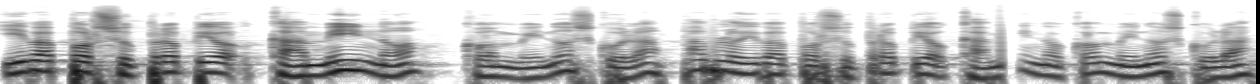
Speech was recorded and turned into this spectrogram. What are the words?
iba por su propio camino con minúscula, Pablo iba por su propio camino con minúscula,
